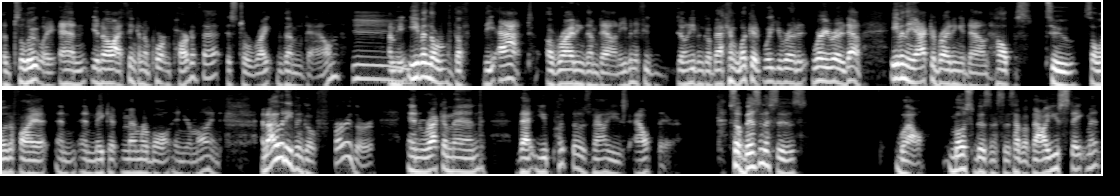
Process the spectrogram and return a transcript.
Absolutely. And you know, I think an important part of that is to write them down. Mm. I mean, mm. even the, the the act of writing them down, even if you don't even go back and look at what you wrote it where you wrote it down, even the act of writing it down helps to solidify it and, and make it memorable in your mind. And I would even go further and recommend that you put those values out there. So businesses, well, most businesses have a value statement,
